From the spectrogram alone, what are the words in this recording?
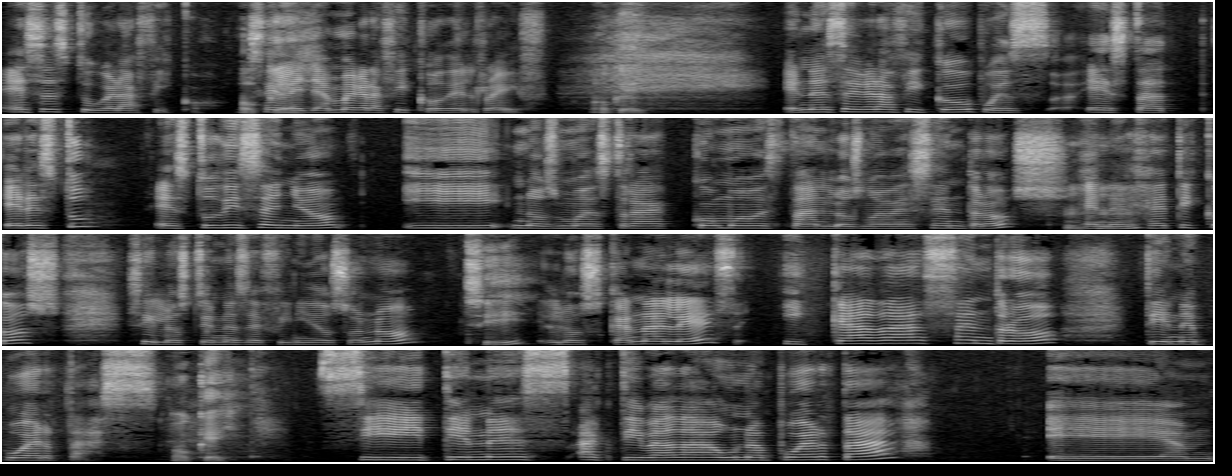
Ese es tu gráfico. Ok. Se le llama gráfico del rave. Ok, En ese gráfico, pues, está, eres tú, es tu diseño y nos muestra cómo están los nueve centros energéticos, si los tienes definidos o no, ¿sí? los canales y cada centro tiene puertas. Ok, Si tienes activada una puerta, eh,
